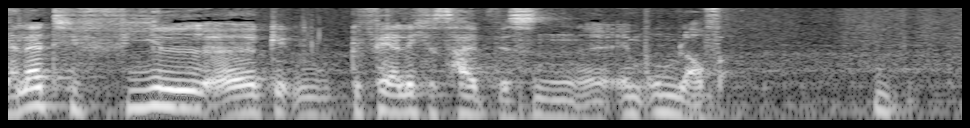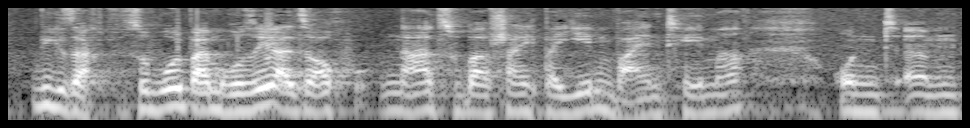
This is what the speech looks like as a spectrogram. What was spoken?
relativ viel äh, gefährliches Halbwissen äh, im Umlauf. Wie gesagt, sowohl beim Rosé als auch nahezu wahrscheinlich bei jedem Weinthema. Und ähm,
